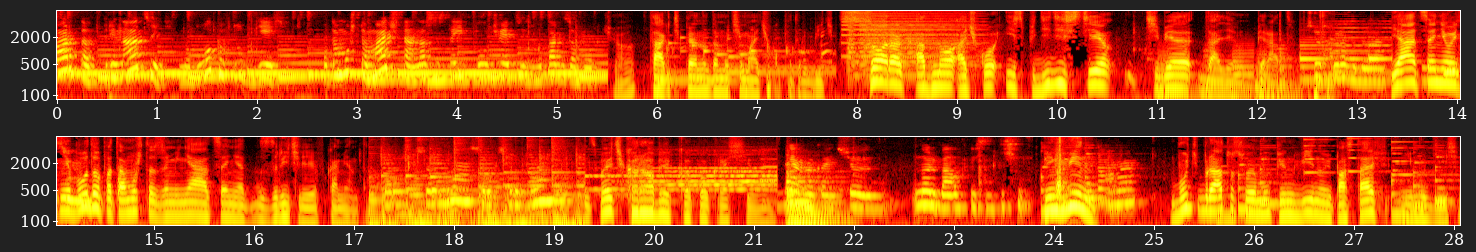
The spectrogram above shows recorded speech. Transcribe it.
партов 13, но блоков тут 10. Потому что мачта, она состоит, получается, из вот так забора. Чё? Так, теперь надо математику подрубить. 41 очко из 50 тебе дали, пират. Все, 42. Я оценивать не буду, потому что за меня оценят зрители в комментах. 42, 40, 42. Смотрите, кораблик какой красивый. Я какая-то, все, 0 баллов из 10. Пингвин, будь брату своему пингвину и поставь ему 10.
